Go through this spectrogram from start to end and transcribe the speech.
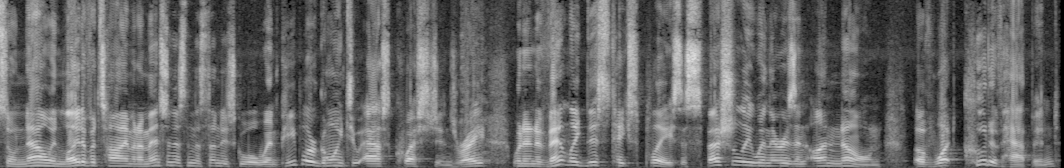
so now, in light of a time, and I mentioned this in the Sunday school, when people are going to ask questions, right? When an event like this takes place, especially when there is an unknown of what could have happened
